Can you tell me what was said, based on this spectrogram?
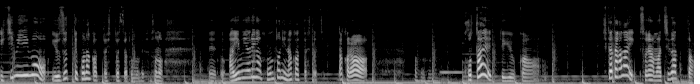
1ミリも譲ってこなかった人たちだと思うんです。その、えーと、歩み寄りが本当になかった人たち。だからあの答えっていうか仕方がない。それは間違った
